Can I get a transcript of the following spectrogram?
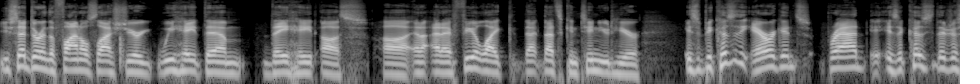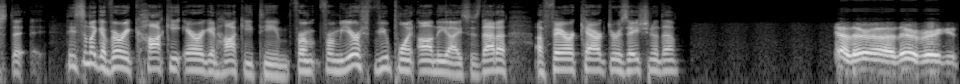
You said during the finals last year, we hate them, they hate us, uh, and, and I feel like that that's continued here. Is it because of the arrogance, Brad? Is it because they're just a, they seem like a very cocky, arrogant hockey team from from your viewpoint on the ice? Is that a, a fair characterization of them? Yeah, they're a, they're a very good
